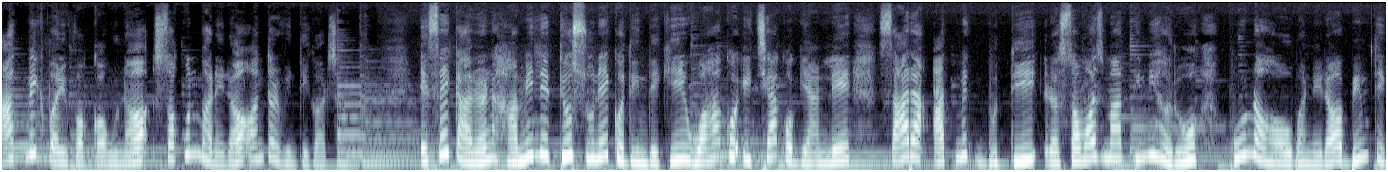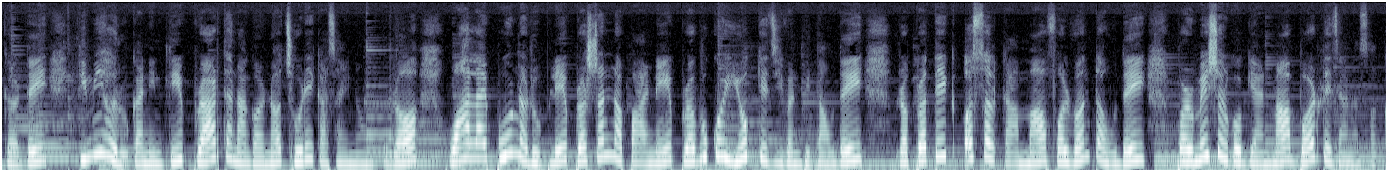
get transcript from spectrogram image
आत्मिक परिपक्व हुन सकुन् भनेर अन्तर्विन्ती गर्छन्। यसै कारण हामीले त्यो सुनेको दिनदेखि उहाँको इच्छाको ज्ञानले सारा आत्मिक बुद्धि र समाजमा तिमीहरू पूर्ण हौ भनेर बिम्ती गर्दै तिमीहरूका निम्ति प्रार्थना गर्न छोडेका छैनौ र उहाँलाई पूर्ण रूपले प्रसन्न पार्ने प्रभुको योग्य जीवन बिताउँदै र प्रत्येक असल काममा फलवन्त हुँदै परमेश्वरको ज्ञानमा बढ्दै जान सक।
